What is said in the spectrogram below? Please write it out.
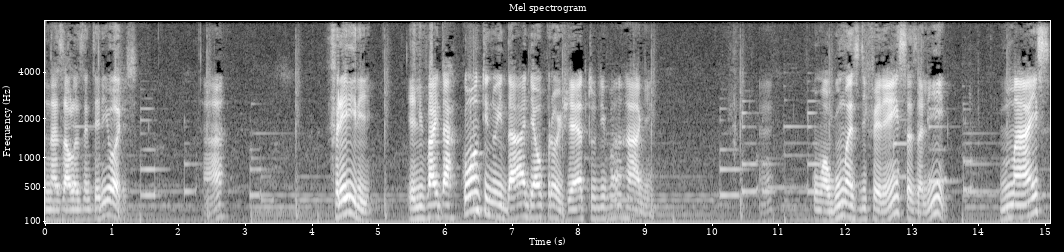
nas aulas anteriores. Tá? Freire ele vai dar continuidade ao projeto de Van Hagen com algumas diferenças ali, mas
